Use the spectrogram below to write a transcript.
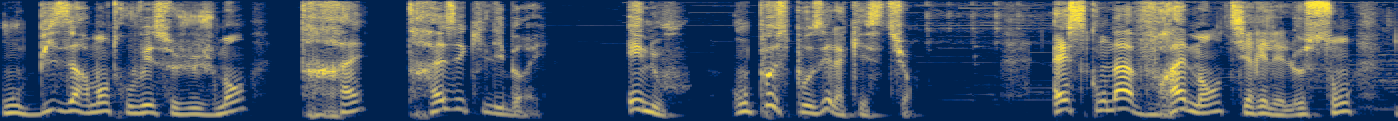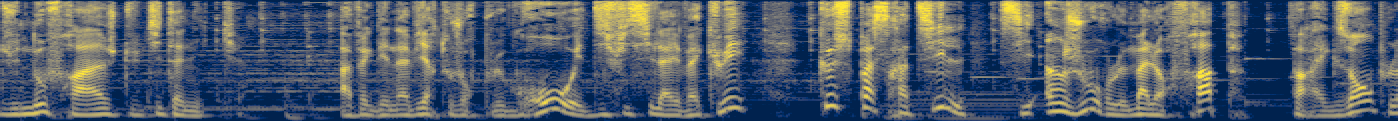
ont bizarrement trouvé ce jugement très, très équilibré. Et nous, on peut se poser la question. Est-ce qu'on a vraiment tiré les leçons du naufrage du Titanic? Avec des navires toujours plus gros et difficiles à évacuer, que se passera-t-il si un jour le malheur frappe, par exemple,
